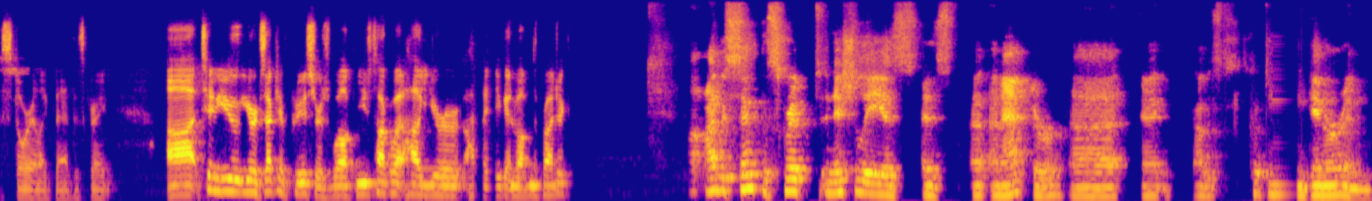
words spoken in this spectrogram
a story like that. That's great. Uh, Tim, you you're executive producer as well. Can you just talk about how you're how you get involved in the project? I was sent the script initially as as a, an actor. Uh, I was cooking dinner and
